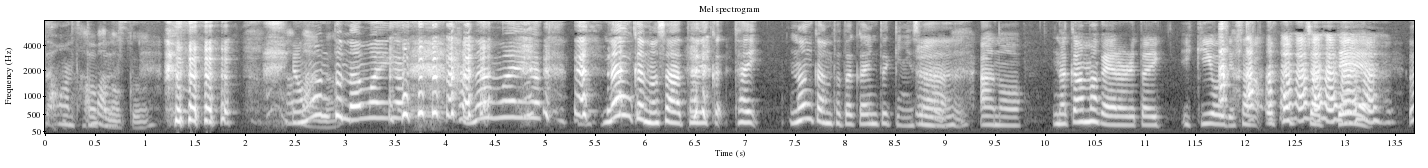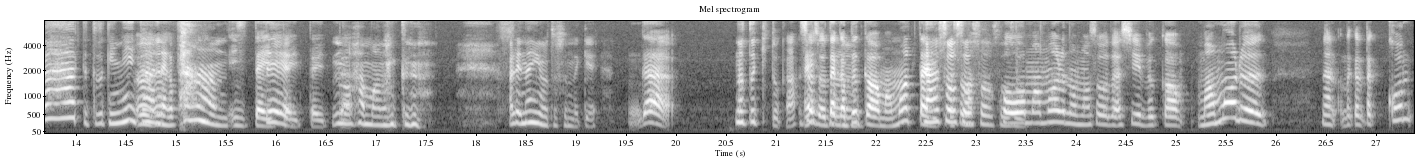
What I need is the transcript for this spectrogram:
ドーンと浜野くん？いやほんと名前が 名前がなんかのさ大会大なんかの戦いの時にさ、うんうん。あの仲間がやられた勢いでさ 怒っちゃって わーって時にターがパーンっつっいったいったいてったいった。の浜野くん。あれ何言おうとしたんだっけ？がの時とか？そうそうだから部下を守ったりあそうそうそうそう。の法を守るのもそうだし部下を守るなだからだからこん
